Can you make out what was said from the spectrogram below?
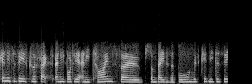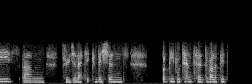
Kidney disease can affect anybody at any time. So some babies are born with kidney disease um, through genetic conditions, but people tend to develop it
